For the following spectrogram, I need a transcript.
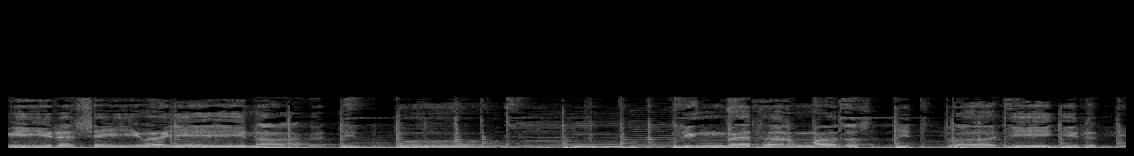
ವೀರಶೈವ ಏನಾಗತಿತ್ತು ಲಿಂಗಧರ್ಮದ ಸ್ಥಿತ್ವ ಹೀಗಿರುತ್ತಿತ್ತು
